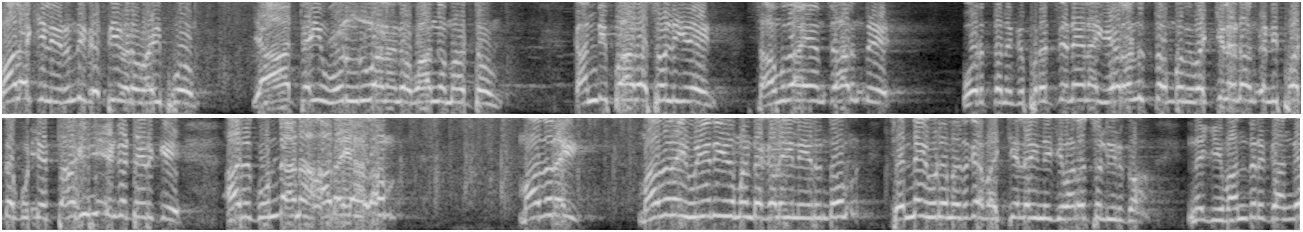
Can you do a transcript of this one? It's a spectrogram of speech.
வழக்கில் இருந்து வெற்றி வர வைப்போம். யார்ட்டையும் ஒரு ரூபா நாங்க வாங்க மாட்டோம். கண்டிப்பாக சொல்லுகிறேன் சமுதாயம் சார்ந்து ஒருத்தனுக்கு பிரச்சனைனா 250 வக்கீல நாங்க நிப்பாட்டக்கூடிய தகுதி எங்கிட்ட இருக்கு. அதுக்கு உண்டான அடையாளம் மதுரை மதுரை உயர்நீதிமன்ற கலையில் இருந்தும் சென்னை உரிமை இருக்க வக்கீலை இன்னைக்கு வர சொல்லியிருக்கோம். இன்னைக்கு வந்திருக்காங்க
